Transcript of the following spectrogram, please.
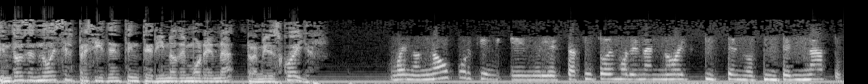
Entonces, ¿no es el presidente interino de Morena, Ramírez Cuellar? Bueno, no porque en el estatuto de Morena no existen los interinatos.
